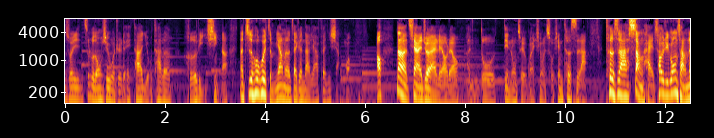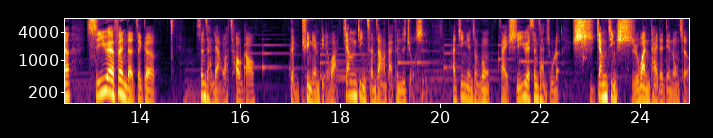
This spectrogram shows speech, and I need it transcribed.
所以这个东西我觉得诶，它有它的合理性啊。那之后会怎么样呢？再跟大家分享哦。好，那现在就来聊聊很多电动车有关新闻。首先，特斯拉，特斯拉上海超级工厂呢，十一月份的这个生产量哇超高，跟去年比的话，将近成长了百分之九十。它今年总共在十一月生产出了十将近十万台的电动车，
